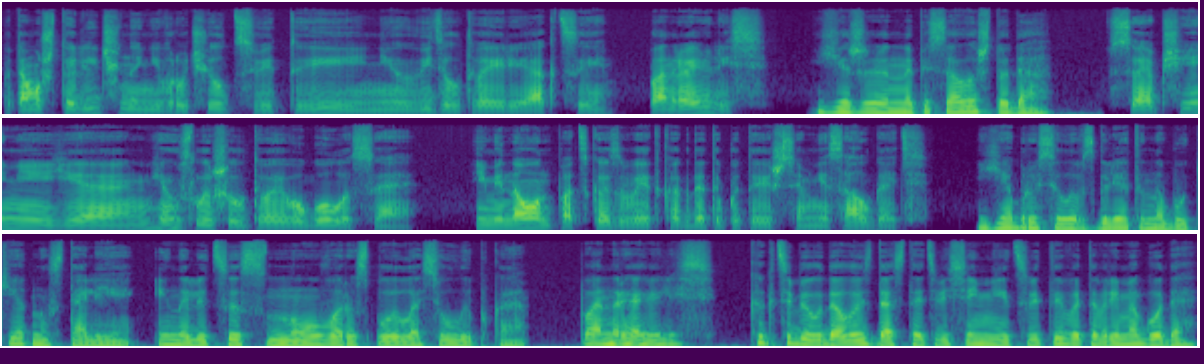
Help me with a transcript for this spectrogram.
Потому что лично не вручил цветы и не увидел твоей реакции. Понравились?» «Я же написала, что да». «В сообщении я не услышал твоего голоса. Именно он подсказывает, когда ты пытаешься мне солгать. Я бросила взгляд на букет на столе, и на лице снова расплылась улыбка. «Понравились. Как тебе удалось достать весенние цветы в это время года?»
